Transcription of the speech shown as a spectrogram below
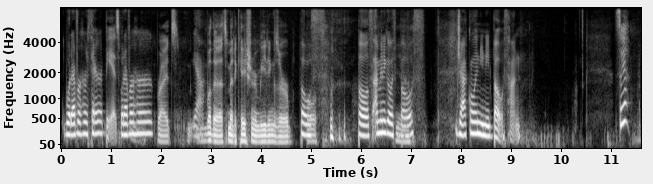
whatever her therapy is, whatever her right, Yeah. whether that's medication or meetings or both. Both. I'm going to go with both. Jacqueline, you need both, hon. So, yeah.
